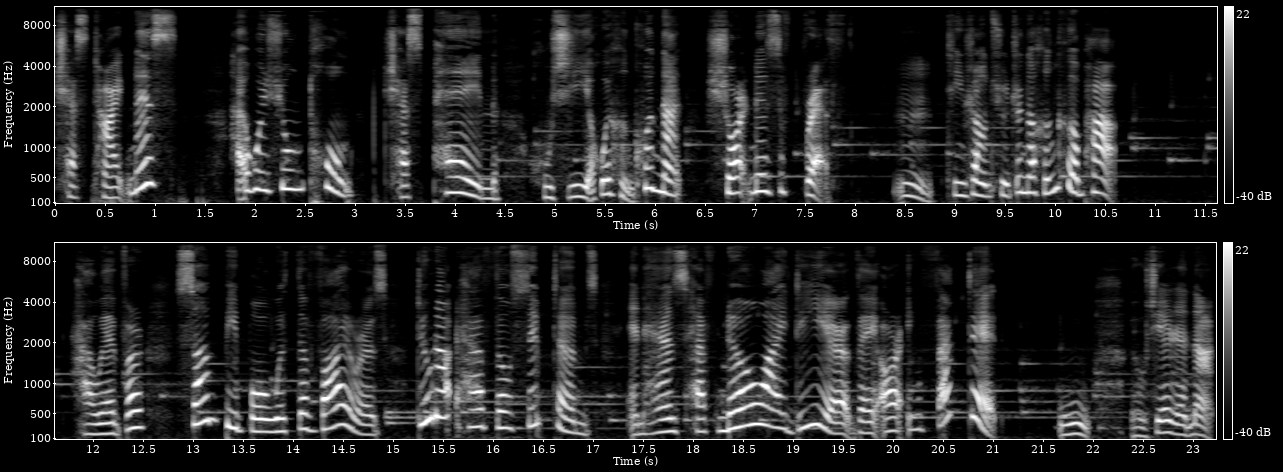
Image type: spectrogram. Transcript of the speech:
（chest tightness），还会胸痛 （chest pain），呼吸也会很困难 （shortness of breath）。嗯，听上去真的很可怕。However, some people with the virus do not have those symptoms and hence have no idea they are infected. 哦，有些人呐、啊，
